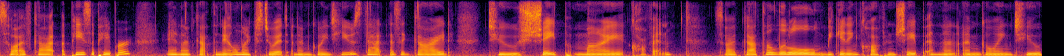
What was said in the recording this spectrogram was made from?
So I've got a piece of paper and I've got the nail next to it and I'm going to use that as a guide to shape my coffin. So I've got the little beginning coffin shape and then I'm going to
